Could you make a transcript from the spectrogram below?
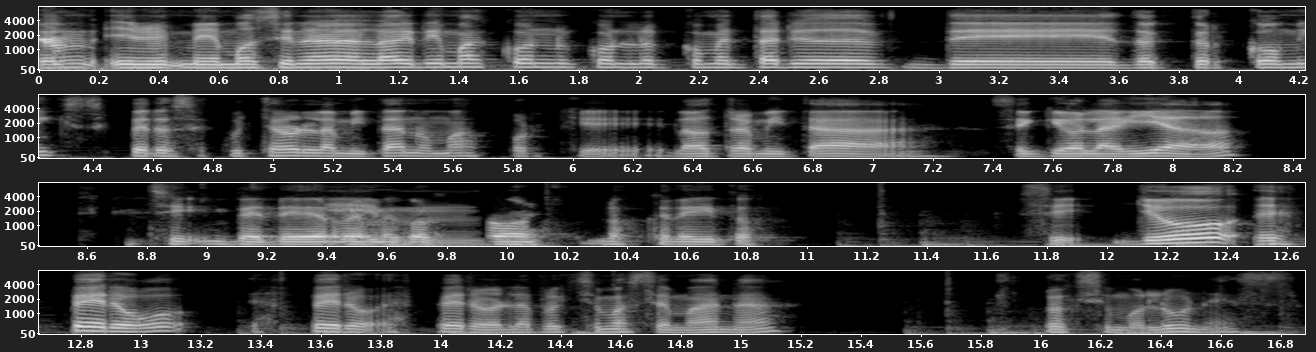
me emocioné las lágrimas con, con los comentarios de, de Doctor Comics, pero se escucharon la mitad nomás porque la otra mitad se quedó la guiada. Sí, BTR me Em, cortó los créditos. Sí, yo espero, espero, espero la próxima semana, el próximo lunes,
